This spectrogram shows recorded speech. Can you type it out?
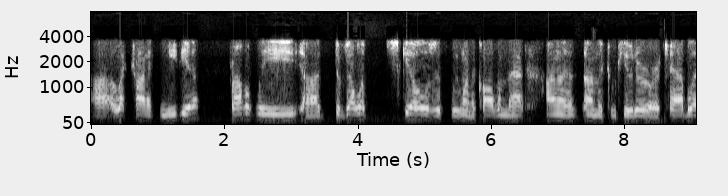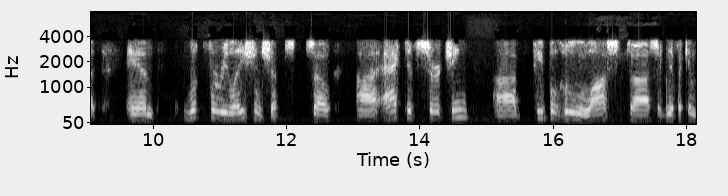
uh, electronic media, probably uh, develop skills, if we want to call them that, on a on the computer or a tablet, and look for relationships. So uh, active searching, uh, people who lost uh, significant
